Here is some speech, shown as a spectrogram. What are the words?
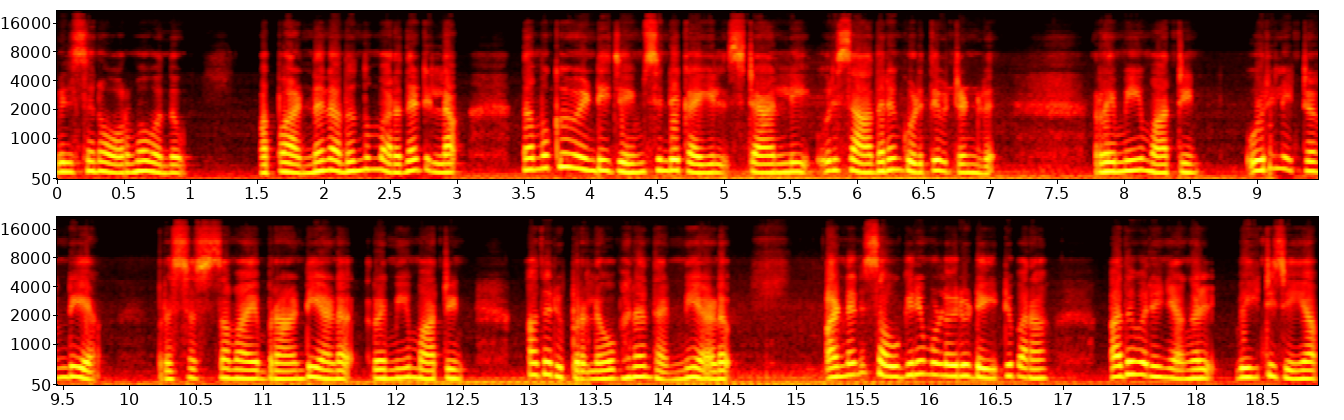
വിൽസൺ ഓർമ്മ വന്നു. അപ്പോൾ അണ്ണൻ അതൊന്നും മറന്നിട്ടില്ല. നമുക്ക് വേണ്ടി ജെയിംസിന്റെ കയ്യിൽ സ്റ്റാൻലി ഒരു സാധനം കൊടുത്തു വിട്ടിട്ടുണ്ട്. റെമി മാർട്ടിൻ ഒരു ലിറ്ററിന്റെയാ പ്രശസ്തമായ ബ്രാൻഡിയാണ് റെമി മാർട്ടിൻ. അതൊരു പ്രലോഭനം തന്നെയാണ്. അണ്ണന് സൗകര്യമുള്ള ഒരു ഡേറ്റ് പറ. അതുവരെ ഞങ്ങൾ വെയിറ്റ് ചെയ്യാം.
